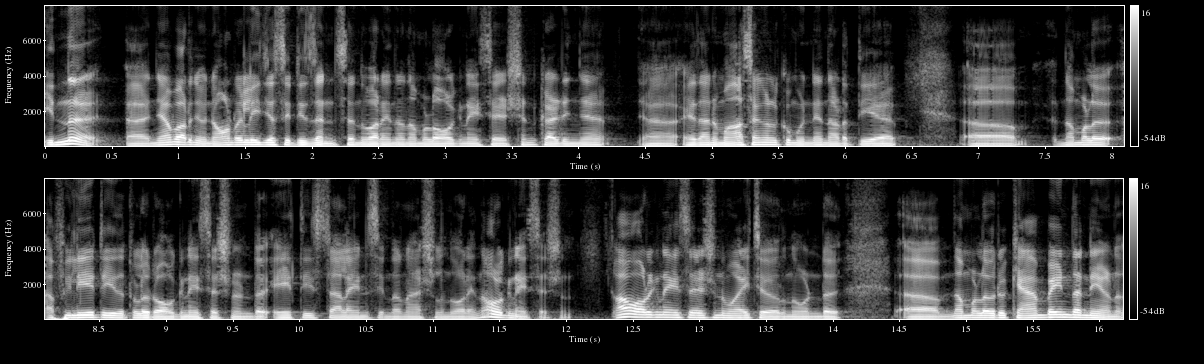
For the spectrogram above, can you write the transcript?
ഇന്ന് ഞാൻ പറഞ്ഞു നോൺ റിലീജിയസ് സിറ്റിസൺസ് എന്ന് പറയുന്ന നമ്മൾ ഓർഗനൈസേഷൻ കഴിഞ്ഞ ഏതാനും മാസങ്ങൾക്ക് മുന്നേ നടത്തിയ നമ്മൾ അഫിലിയേറ്റ് ചെയ്തിട്ടുള്ള ഒരു ഓർഗനൈസേഷൻ ഉണ്ട് ഏത്തീസ്റ്റ് അലയൻസ് ഇന്റർനാഷണൽ എന്ന് പറയുന്ന ഓർഗനൈസേഷൻ ആ ഓർഗനൈസേഷനുമായി ചേർന്നുകൊണ്ട് നമ്മളൊരു ക്യാമ്പയിൻ തന്നെയാണ്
